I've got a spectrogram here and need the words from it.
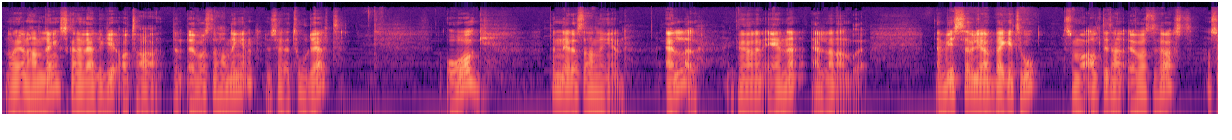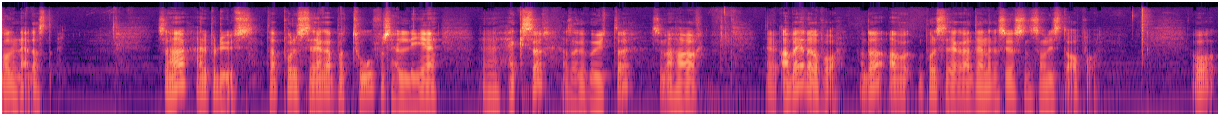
Når jeg gjør en handling, så kan jeg velge å ta den øverste handlingen. Du ser det er todelt. Og den nederste handlingen. Eller jeg kan gjøre den ene eller den andre. Men hvis jeg vil gjøre begge to, så må jeg alltid ta den øverste først, og så den nederste. Så her er det produce. Da produserer jeg på to forskjellige eh, hekser, altså ruter, som jeg har Eh, arbeidere på. Og da produserer jeg den ressursen som de står på. Og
